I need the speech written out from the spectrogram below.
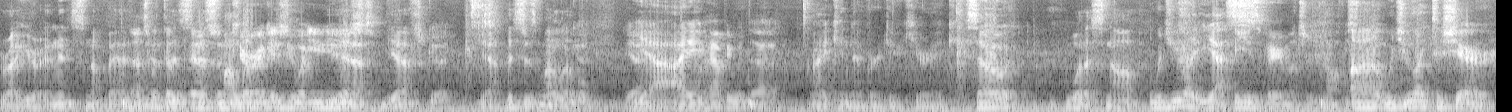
right here, and it's not bad. that's what the This- this that's is what my level. Keurig is. You what you Yeah, used. yeah. It's good. Yeah, this is my Really level. good. Yeah. Yeah, I I'm happy with that. I can never do Keurig. So, What a snob. would you like? Yes. He's very much in coffee. Uh, would you like to share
